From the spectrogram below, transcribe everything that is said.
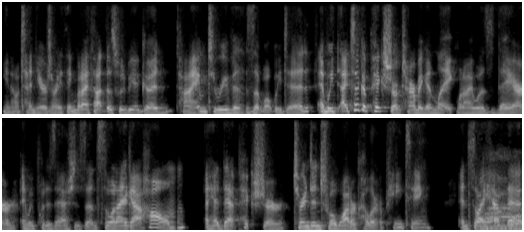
you know 10 years or anything but i thought this would be a good time to revisit what we did and we i took a picture of ptarmigan lake when i was there and we put his ashes in so when i got home i had that picture turned into a watercolor painting and so I have that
